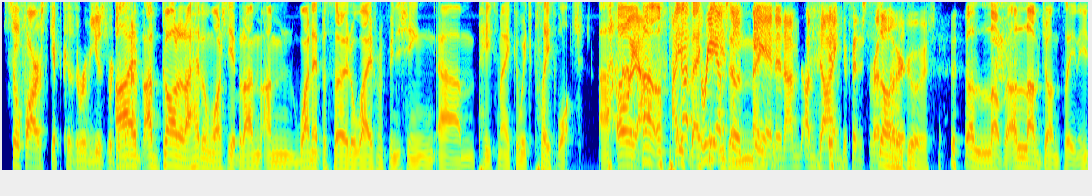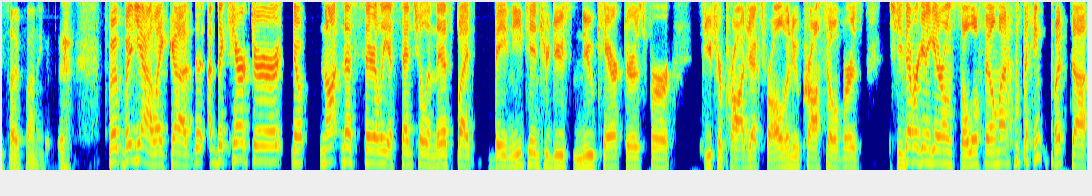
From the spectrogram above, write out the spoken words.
so far have skipped because the reviews were just. I've, I've got it. I haven't watched it yet, but I'm I'm one episode away from finishing um, Peacemaker, which please watch. Oh yeah, I got three episodes in, and I'm I'm dying to finish the rest so of it. So good. I love it. I love John Cena. He's so funny. but but yeah, like uh, the the character, you know, not necessarily essential in this, but they need to introduce new characters for future projects for all the new crossovers. She's never going to get her own solo film, I don't think, but uh,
